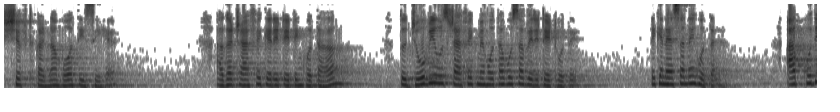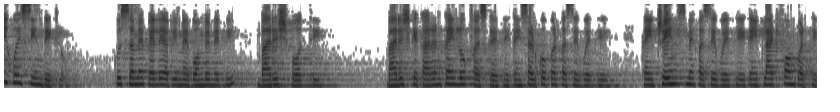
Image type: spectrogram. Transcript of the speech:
शिफ्ट करना बहुत ईजी है। अगर ट्रैफ़िक इरिटेटिंग होता तो जो भी उस ट्रैफ़िक में होता, वो सब इरिटेट होते। लेकिन ऐसा नहीं होता है। आप खुद ही कोई सीन देख लो। कुछ समय पहले अभी मैं बॉम्बे में थी, बारिश बहुत थी। बारिश के कारण कई लोग फंस गए थे कहीं सड़कों पर फंसे हुए थे कहीं ट्रेन्स में फंसे हुए थे कहीं प्लेटफॉर्म पर थे।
